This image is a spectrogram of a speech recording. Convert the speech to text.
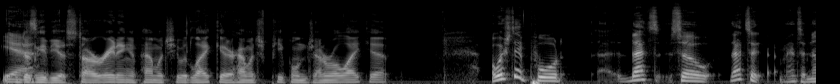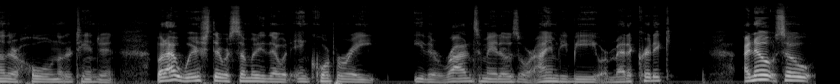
Yeah, It doesn't give you a star rating of how much you would like it or how much people in general like it. I wish they pulled. Uh, that's so. That's a. That's another whole another tangent. But I wish there was somebody that would incorporate either Rotten Tomatoes or IMDb or Metacritic. I know. So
